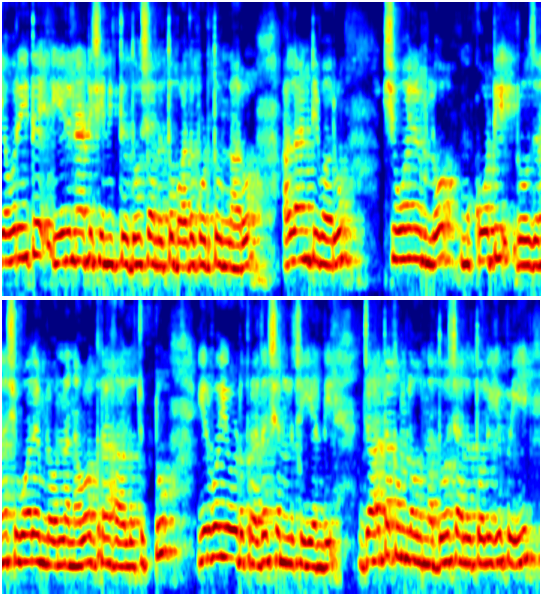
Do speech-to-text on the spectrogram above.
ఎవరైతే ఏలినాటి శని దోషాలతో బాధపడుతూ ఉన్నారో అలాంటి వారు శివాలయంలో కోటి రోజున శివాలయంలో ఉన్న నవగ్రహాల చుట్టూ ఇరవై ఏడు ప్రదక్షిణలు చేయండి. జాతకంలో ఉన్న దోషాలు తొలగిపోయి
